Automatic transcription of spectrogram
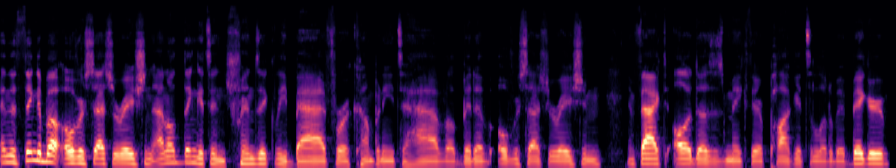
And the thing about oversaturation, I don't think it's intrinsically bad for a company to have a bit of oversaturation. In fact, all it does is make their pockets a little bit bigger.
